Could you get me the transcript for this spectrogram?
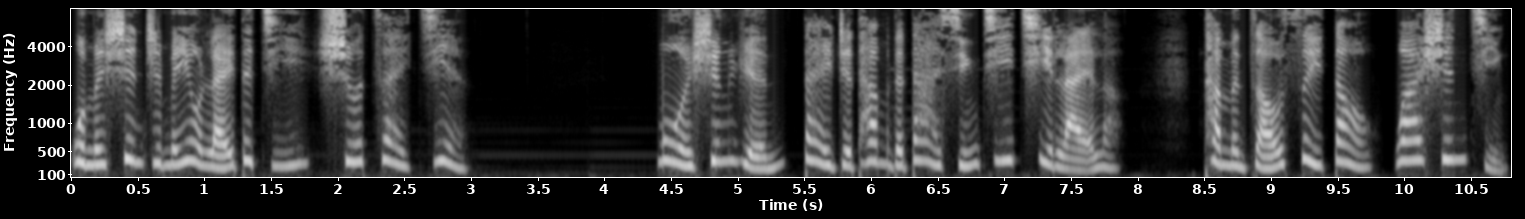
我们甚至没有来得及说再见。陌生人带着他们的大型机器来了，他们凿隧道、挖深井。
